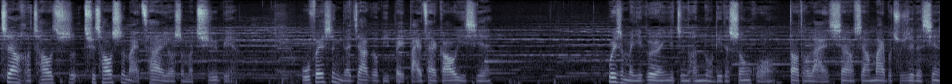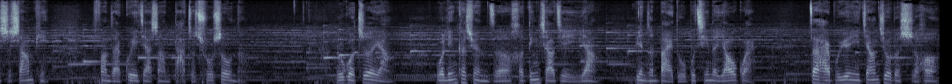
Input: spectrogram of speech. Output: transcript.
这样和超市去超市买菜有什么区别？无非是你的价格比白白菜高一些。为什么一个人一直很努力的生活，到头来像像卖不出去的现实商品，放在柜架上打着出售呢？如果这样，我宁可选择和丁小姐一样，变成百毒不侵的妖怪，在还不愿意将就的时候，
